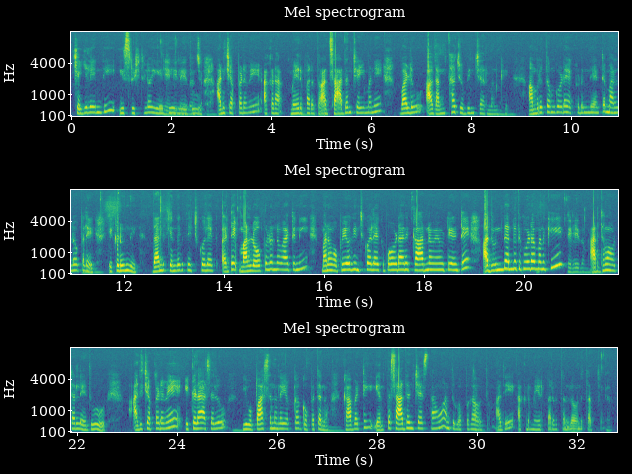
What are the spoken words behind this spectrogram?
చెయ్యలేనిది ఈ సృష్టిలో ఏదీ లేదు అని చెప్పడం. అని చెప్పడమే అక్కడ మేరుపర్వతం. అది సాధన చేయమని వాళ్ళు అదంతా చూపించారు మనకి. అమృతం కూడా ఎక్కడుంది అంటే మన లోపలే. ఇక్కడ ఉంది దాన్ని కిందకి తెచ్చుకోలేక అంటే మన లోపల ఉన్న వాటిని మనం ఉపయోగించుకోలేకపోవడానికి కారణం ఏమిటి అంటే అది ఉందన్నది కూడా మనకి అర్థం అవటం లేదు. అది చెప్పడమే ఇక్కడ అసలు ఈ ఉపాసనల యొక్క గొప్పతనం. కాబట్టి ఎంత సాధన చేస్తామో అంత గొప్పగా అవుతాం. అదే అక్కడ మేరు పర్వతంలో ఉన్న తత్వం.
